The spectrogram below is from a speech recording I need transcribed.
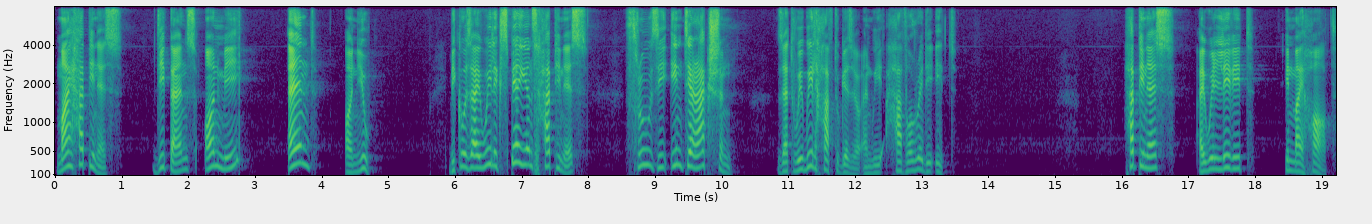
My happiness depends on me and on you. Because I will experience happiness through the interaction that we will have together, and we have already it. Happiness, I will live it in my heart,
